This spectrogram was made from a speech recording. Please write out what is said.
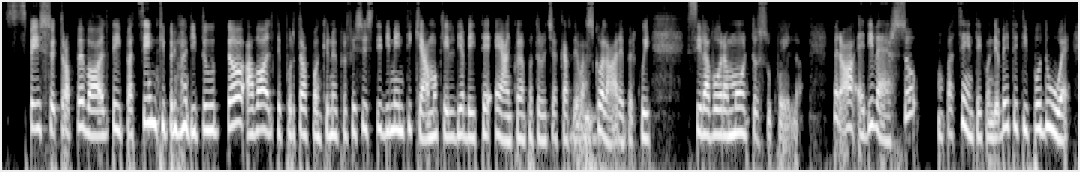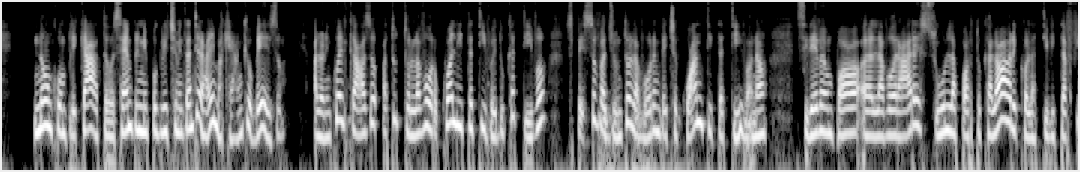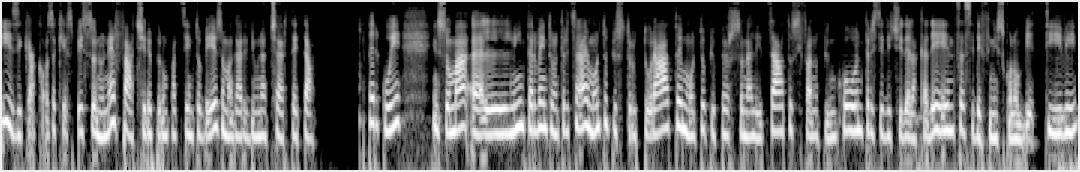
spesso e troppe volte i pazienti prima di tutto, a volte purtroppo anche noi professionisti dimentichiamo che il diabete è anche una patologia cardiovascolare, per cui si lavora molto su quello. Però è diverso un paziente con diabete tipo 2 non complicato, sempre in ipoglicemizzanti orali, ma che è anche obeso. Allora, in quel caso, a tutto il lavoro qualitativo educativo, spesso va aggiunto il lavoro invece quantitativo, no? Si deve un po' eh, lavorare sull'apporto calorico, l'attività fisica, cosa che spesso non è facile per un paziente obeso, magari di una certa età. Per cui, insomma, eh, l'intervento nutrizionale è molto più strutturato e molto più personalizzato, si fanno più incontri, si decide la cadenza, si definiscono obiettivi.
